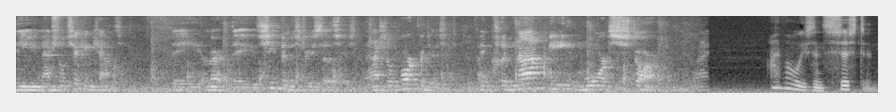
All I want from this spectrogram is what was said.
the National Chicken Council, the, the Sheep Industry Association, the National Pork Producers. It could not be more stark. I've always insisted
